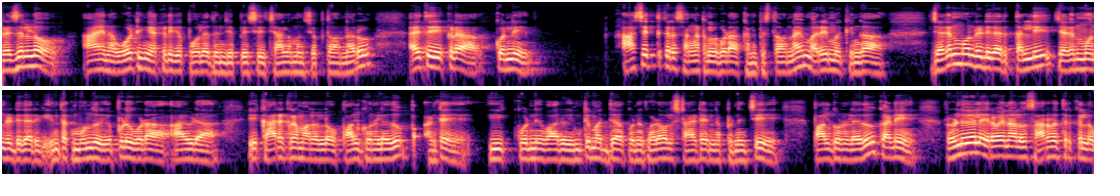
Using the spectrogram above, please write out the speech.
ప్రజల్లో ఆయన ఓటింగ్ ఎక్కడికి పోలేదని చెప్పేసి చాలామంది చెప్తా ఉన్నారు. అయితే ఇక్కడ కొన్ని ఆసక్తికర సంఘటనలు కూడా కనిపిస్తూ ఉన్నాయి. మరీ ముఖ్యంగా జగన్మోహన్ రెడ్డి గారి తల్లి జగన్మోహన్ రెడ్డి గారికి ఇంతకుముందు ఎప్పుడు కూడా ఆవిడ ఈ కార్యక్రమాలలో పాల్గొనలేదు. అంటే ఈ కొన్ని వారు ఇంటి మధ్య కొన్ని గొడవలు స్టార్ట్ అయినప్పటి నుంచి పాల్గొనలేదు. కానీ రెండు వేల ఇరవై నాలుగు సార్వత్రికల్లో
